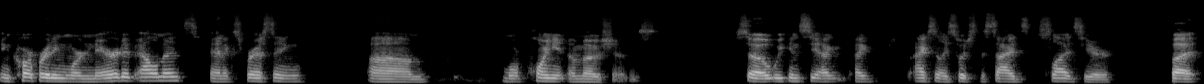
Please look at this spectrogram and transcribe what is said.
incorporating more narrative elements and expressing um, more poignant emotions. So we can see, I, I accidentally switched the sides slides here, but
